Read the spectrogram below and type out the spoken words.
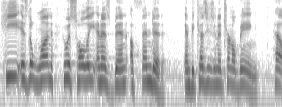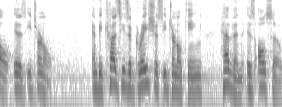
he is the one who is holy and has been offended. And because he's an eternal being, hell is eternal. And because he's a gracious eternal king, heaven is also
